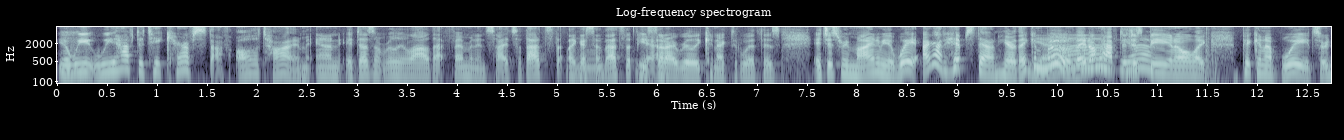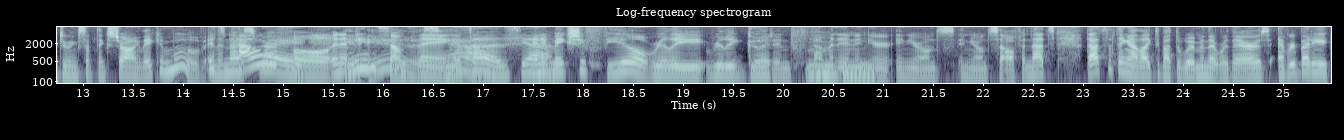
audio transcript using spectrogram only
you know, we we have to take care of stuff all the time, and it doesn't really allow that feminine side. So that's the, like I said, that's the piece Mm-hmm. Yeah. that I really connected with. Is it just reminded me? Wait, I got hips down here. They can move. They don't have to just be you know like picking up weights or doing something strong. They can move in It's a nice way. powerful, and it means is, something. It does, And it makes you feel really, really good and feminine Mm-hmm. in your in your own in your own self. And that's that's the thing I liked about the women that were there is everybody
